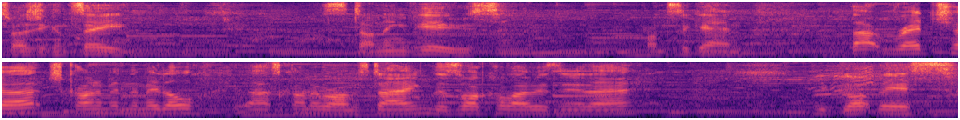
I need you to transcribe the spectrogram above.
So as you can see, stunning views once again. That red church kind of in the middle, that's kind of where I'm staying. The Zocalo is near there. You've got this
